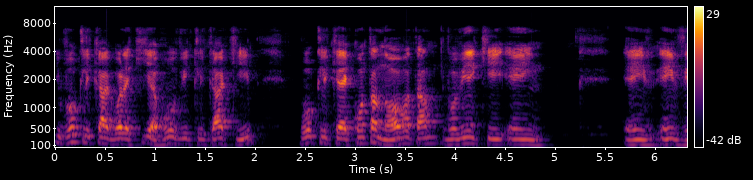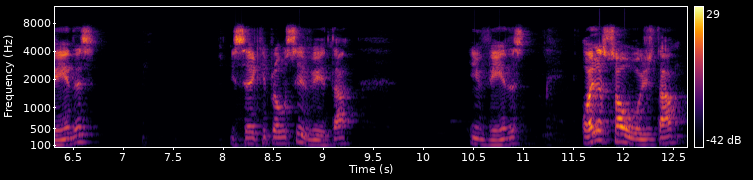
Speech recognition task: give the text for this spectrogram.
E vou clicar agora aqui, ó, vou vir clicar aqui, vou clicar em conta nova, tá? Vou vir aqui em, em, em vendas, isso é aqui para você ver, tá? Em vendas, olha só hoje, tá?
